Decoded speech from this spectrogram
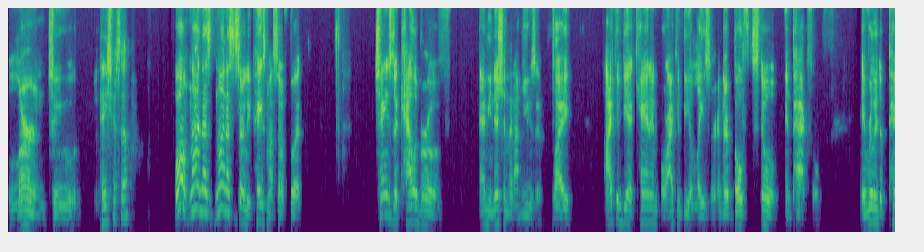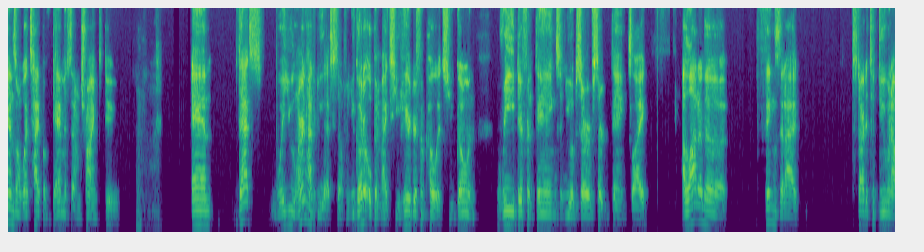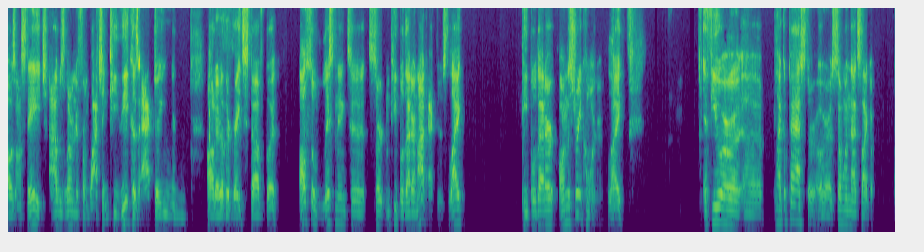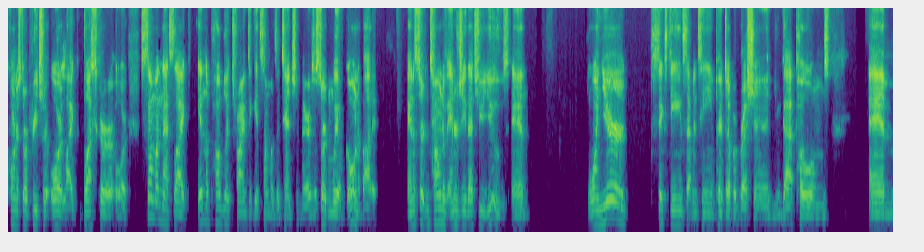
learn to pace yourself. Well, not, not necessarily pace myself, but change the caliber of ammunition that I'm using. Like I can be a cannon or I can be a laser, and they're both still impactful it really depends on what type of damage that I'm trying to do. Mm-hmm. And that's where you learn how to do that stuff. When you go to open mics, you hear different poets, you go and read different things and you observe certain things. Like a lot of the things that I started to do when I was on stage, I was learning from watching TV because acting and all that other great stuff, but also listening to certain people that are not actors, like people that are on the street corner. Like if you are uh, like a pastor or someone that's like a corner store preacher or like busker or someone that's like in the public trying to get someone's attention, there's a certain way of going about it and a certain tone of energy that you use. And when you're 16, 17, pent up aggression, you got poems, and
